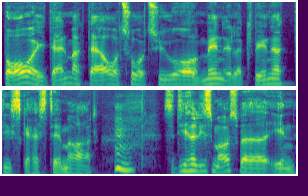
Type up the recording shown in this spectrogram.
borgere i Danmark, der er over 22 år, mænd eller kvinder, de skal have stemmeret. Mm. Så de har ligesom også været en,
